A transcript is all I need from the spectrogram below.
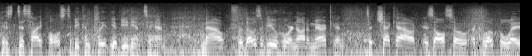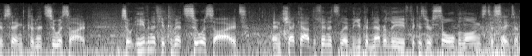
his disciples to be completely obedient to him. Now, for those of you who are not American, to check out is also a colloquial way of saying commit suicide. So even if you commit suicide and check out definitively, you can never leave because your soul belongs to Satan.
